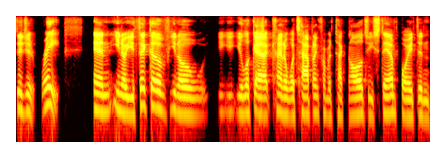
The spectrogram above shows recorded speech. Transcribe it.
digit rate, and you know, you think of you know, you, you look at kind of what's happening from a technology standpoint, and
